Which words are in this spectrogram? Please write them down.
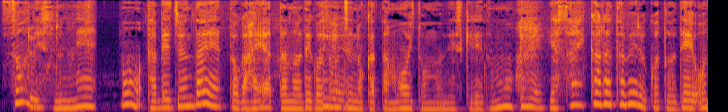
そうですね。もう食べ順ダイエットが流行ったのでご存知の方も多いと思うんですけれども、ええ、野菜から食べることで同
